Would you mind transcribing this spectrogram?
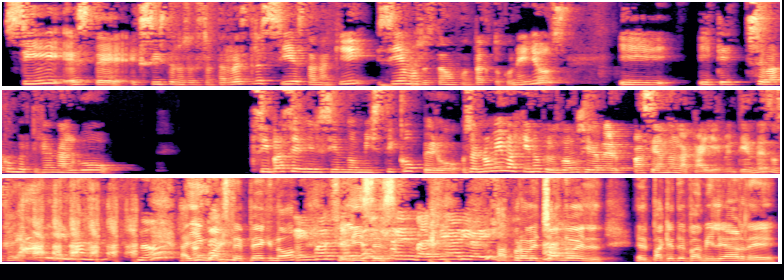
sí este, existen los extraterrestres, sí están aquí, sí hemos estado en contacto con ellos y, y que se va a convertir en algo sí va a seguir siendo místico, pero, o sea, no me imagino que los vamos a ir a ver paseando en la calle, ¿me entiendes? O sea, ahí va, ¿no? Ahí en Huaxtepec, ¿no? En Huaxtepec, Felices. en balneario ahí. Aprovechando el, el paquete familiar de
